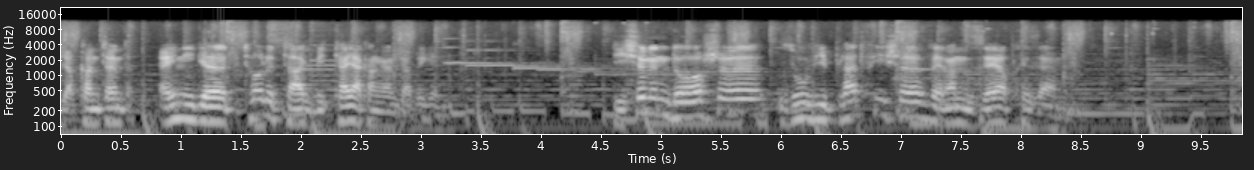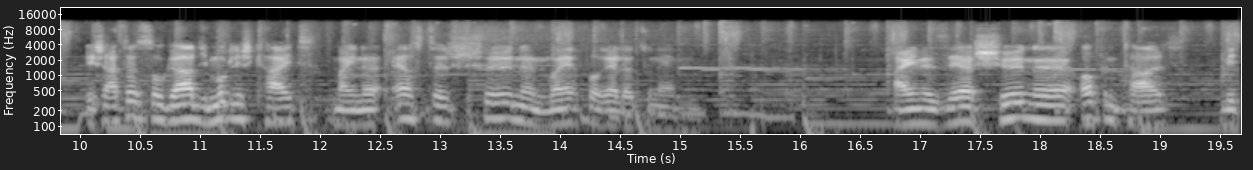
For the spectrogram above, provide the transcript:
Wir konnten einige tolle Tage mit Kajakangeln verbringen. Die schönen Dorsche sowie Plattfische waren sehr präsent. Ich hatte sogar die Möglichkeit, meine erste schöne Meerforelle zu nehmen eine sehr schöne Aufenthalt mit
